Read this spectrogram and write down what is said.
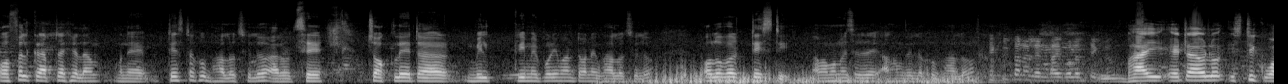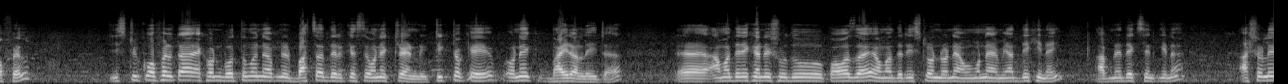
waffle ক্র্যাবটা খেলাম মানে টেস্টটা খুব ভালো ছিল। আর হচ্ছে চকলেট আর মিল্ক ক্রিমের পরিমাণটা অনেক ভালো ছিল। অল ওভার টেস্টি আমার মনে হয়েছে যে আলহামদুলিল্লাহ খুব ভালো। ভাই এটা হলো স্টিক ওয়াফেল স্টিক ওয়াফেলটা এখন বর্তমানে আপনার বাচ্চাদের কাছে অনেক ট্রেন্ড টিকটকে অনেক ভাইরাল এইটা। আমাদের এখানে শুধু পাওয়া যায় আমাদের ইস্ট লন্ডনে আমার মনে হয় আমি আর দেখি নাই। আপনি দেখছেন কি না আসলে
